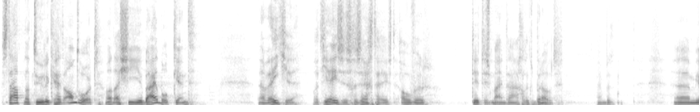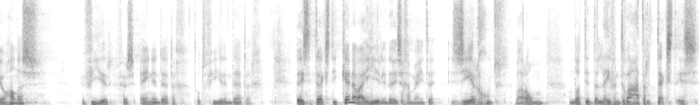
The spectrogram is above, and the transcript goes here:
staat natuurlijk het antwoord. Want als je je Bijbel kent, dan weet je wat Jezus gezegd heeft over dit is mijn dagelijks brood. Um, Johannes 4, vers 31 tot 34. Deze tekst die kennen wij hier in deze gemeente zeer goed. Waarom? Omdat dit de levend water tekst is.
